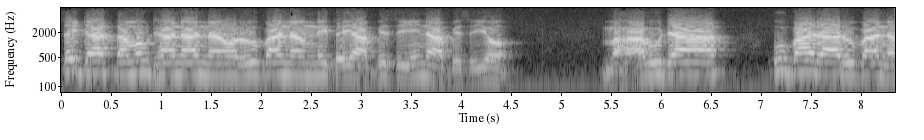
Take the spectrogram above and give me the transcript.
စိတ်တသမုဋ္ဌာနာနံရူပနံနေတယပစ္စယေနပစ္စယောမဟာဗုဒ္ဓဥပါဒရူပနံ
